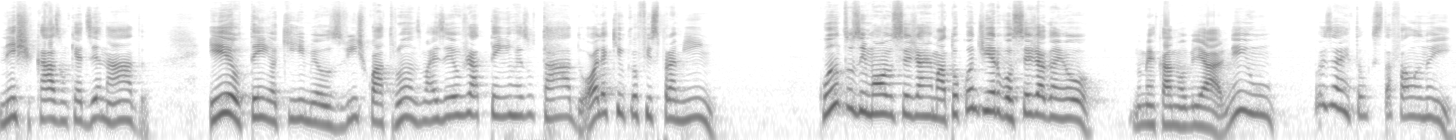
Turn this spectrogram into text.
neste caso, não quer dizer nada. Eu tenho aqui meus 24 anos, mas eu já tenho resultado. Olha aqui o que eu fiz para mim. Quantos imóveis você já arrematou? Quanto dinheiro você já ganhou no mercado imobiliário? Nenhum. Pois é, então o que você está falando aí?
